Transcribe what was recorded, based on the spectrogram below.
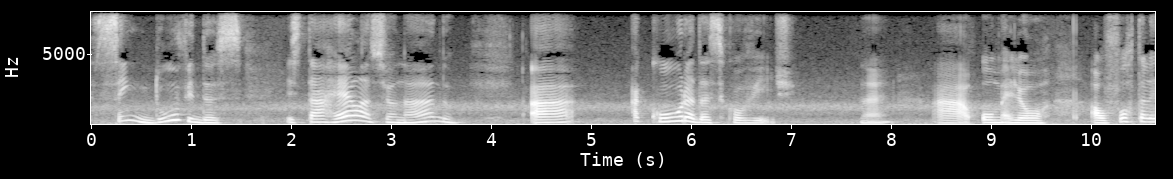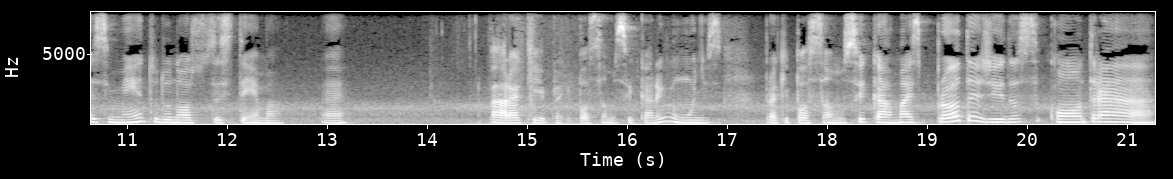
sem dúvidas, está relacionado à, à cura desse Covid, né? A, ou melhor, ao fortalecimento do nosso sistema, né? Para quê? Para que possamos ficar imunes, para que possamos ficar mais protegidas contra,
